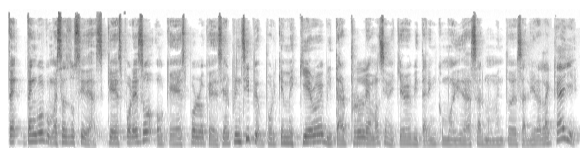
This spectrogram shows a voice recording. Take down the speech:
tengo como esas dos ideas, que es por eso o que es por lo que decía al principio, porque me quiero evitar problemas y me quiero evitar incomodidades al momento de salir a la calle.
